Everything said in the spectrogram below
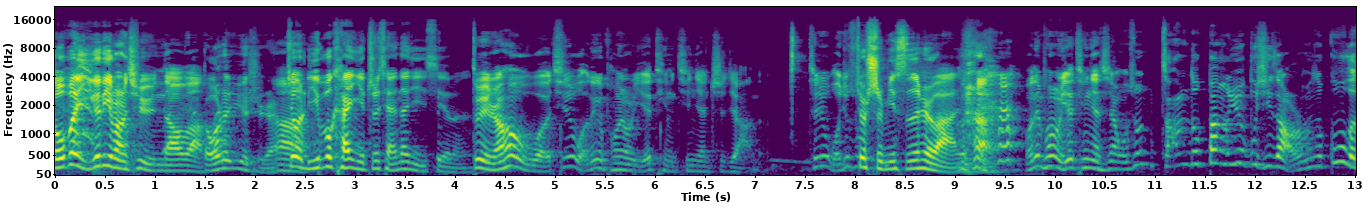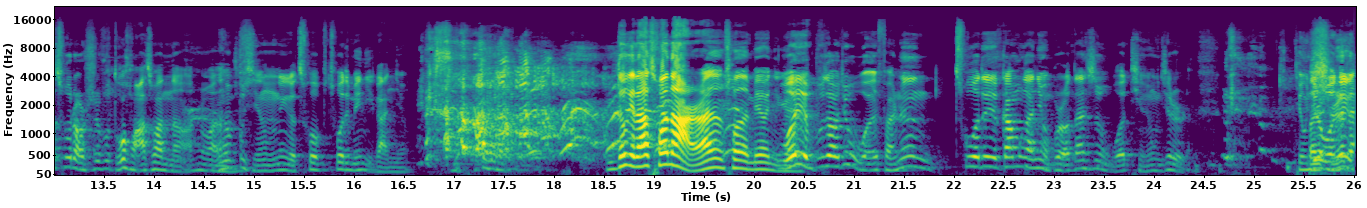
都奔一个地方去，你知道吧？都是玉石。啊就离不开你之前那几期了。对，然后我其实我那个朋友也挺勤俭持家的，这就我就说就史密斯是吧？我那朋友也挺俭持家，我说咱们都半个月不洗澡了，我说雇个搓澡师傅多划算呢，是吧？他说不行，那个搓搓的没你干净。你都给他搓哪儿啊？搓的没有你干净。我也不知道，就我反正搓的干不干净我不知道，但是我挺用劲儿的，挺用劲儿。我那个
